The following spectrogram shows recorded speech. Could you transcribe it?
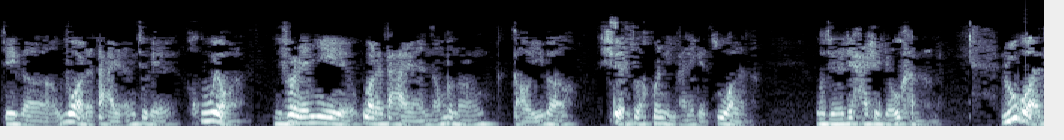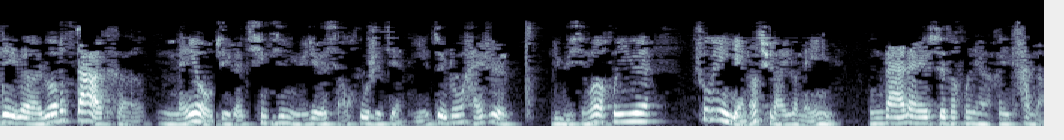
这个沃的大人就给忽悠了。你说人家沃的大人能不能搞一个血色婚礼把你给做了呢？我觉得这还是有可能的。如果这个 Rob Stark 没有这个倾心于这个小护士简妮，最终还是履行了婚约，说不定也能娶到一个美女。我们大家在这个血色婚礼上可以看到，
